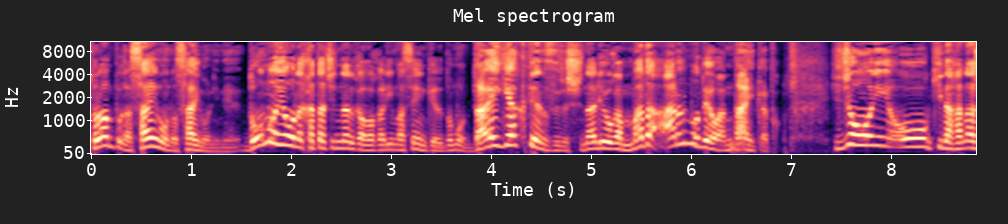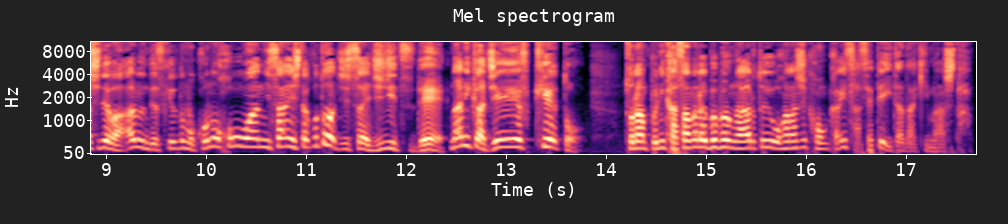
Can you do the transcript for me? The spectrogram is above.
トランプが最後の最後にね、どのような形になるかわかりませんけれども、大逆転するシナリオがまだあるのではないかと。非常に大きな話ではあるんですけれども、この法案にサインしたことは実際事実で、何か JFK とトランプに重なる部分があるというお話、今回させていただきました。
